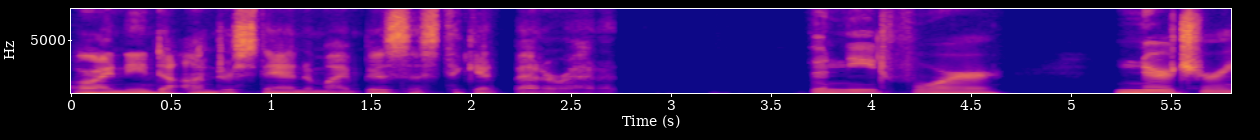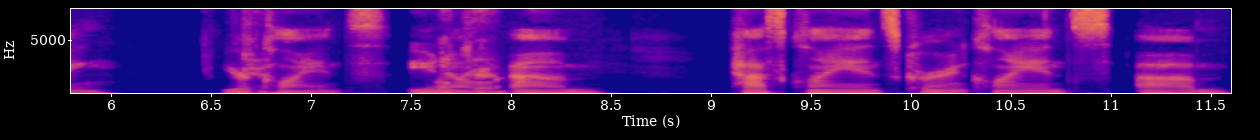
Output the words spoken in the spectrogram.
or I need to understand in my business to get better at it." the need for nurturing your Okay. clients, you know, Okay. um, past clients, current clients. Um,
